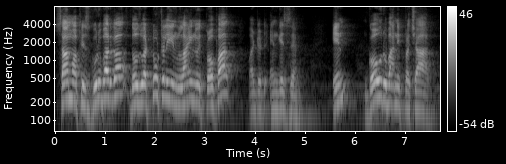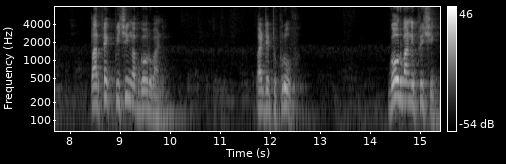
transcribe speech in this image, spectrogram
some of his Guru Varga, those who are totally in line with Prabhupada, wanted to engage them in Gauravani Prachar, perfect preaching of Gauravani. Wanted to prove. Gauravani preaching.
